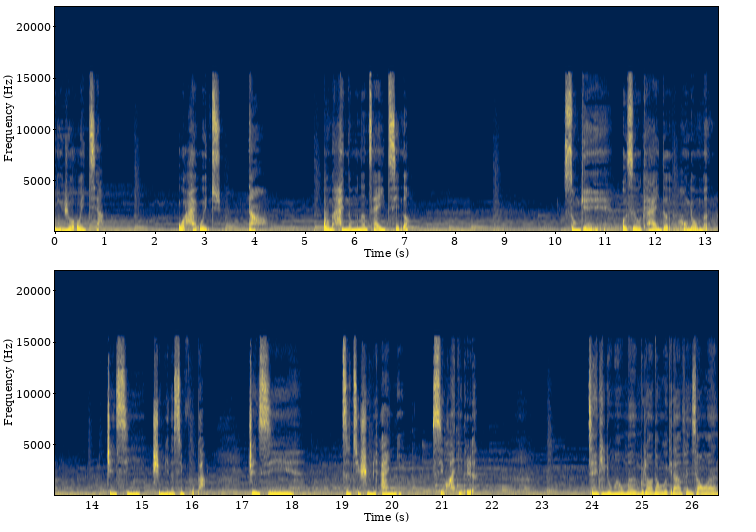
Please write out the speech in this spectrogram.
你若未嫁，我还未娶，那我们还能不能在一起呢？送给我所有可爱的朋友们，珍惜身边的幸福吧，珍惜自己身边爱你、喜欢你的人。亲爱的听众朋友们，不知道当我给大家分享完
